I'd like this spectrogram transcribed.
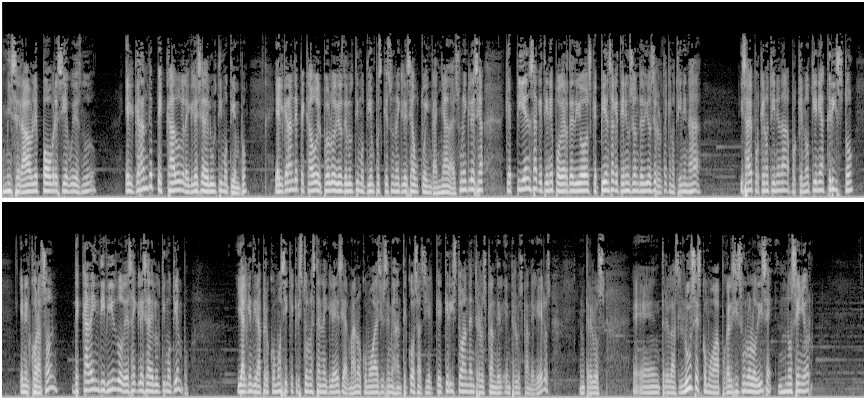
Miserable, pobre, ciego y desnudo. El grande pecado de la iglesia del último tiempo, el grande pecado del pueblo de Dios del último tiempo es que es una iglesia autoengañada, es una iglesia que piensa que tiene poder de Dios, que piensa que tiene unción de Dios y resulta que no tiene nada. ¿Y sabe por qué no tiene nada? Porque no tiene a Cristo en el corazón de cada individuo de esa iglesia del último tiempo. Y alguien dirá, pero ¿cómo así que Cristo no está en la iglesia, hermano? ¿Cómo va a decir semejante cosa? Si el que Cristo anda entre los, entre los candeleros, entre, los, eh, entre las luces, como Apocalipsis 1 lo dice. No, Señor.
